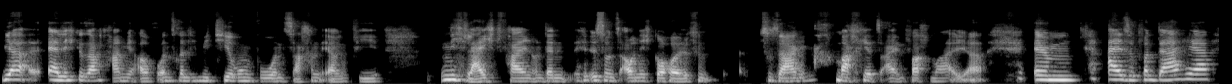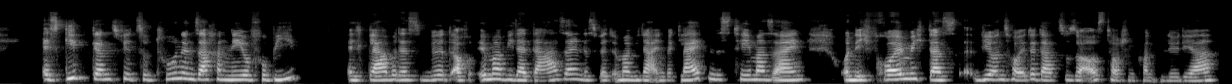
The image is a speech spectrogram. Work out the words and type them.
wir, ehrlich gesagt, haben ja auch unsere Limitierung, wo uns Sachen irgendwie nicht leicht fallen. Und dann ist uns auch nicht geholfen, zu sagen, ach, mach jetzt einfach mal, ja. Ähm, also von daher, es gibt ganz viel zu tun in Sachen Neophobie. Ich glaube, das wird auch immer wieder da sein. Das wird immer wieder ein begleitendes Thema sein. Und ich freue mich, dass wir uns heute dazu so austauschen konnten, Lydia.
